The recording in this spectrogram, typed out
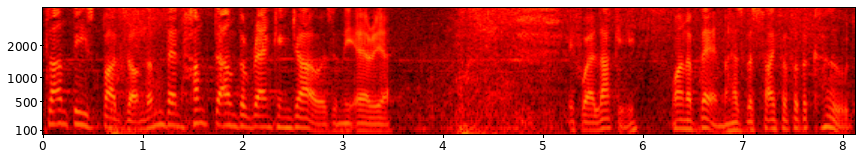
plant these bugs on them, then hunt down the ranking Jawas in the area. If we're lucky, one of them has the cipher for the code.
